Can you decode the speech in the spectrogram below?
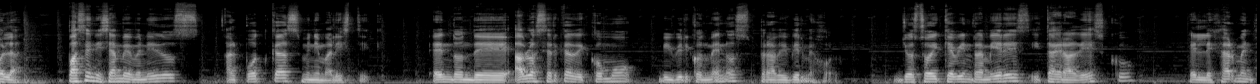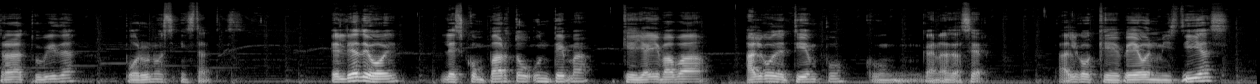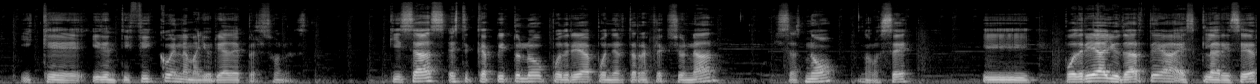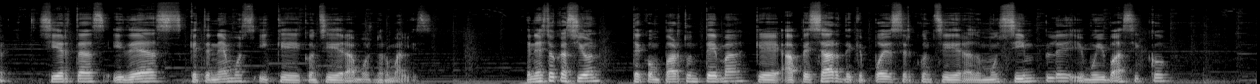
Hola, pasen y sean bienvenidos al podcast Minimalistic, en donde hablo acerca de cómo vivir con menos para vivir mejor. Yo soy Kevin Ramírez y te agradezco el dejarme entrar a tu vida por unos instantes. El día de hoy les comparto un tema que ya llevaba algo de tiempo con ganas de hacer. Algo que veo en mis días y que identifico en la mayoría de personas. Quizás este capítulo podría ponerte a reflexionar, quizás no, no lo sé. Y podría ayudarte a esclarecer ciertas ideas que tenemos y que consideramos normales. En esta ocasión te comparto un tema que a pesar de que puede ser considerado muy simple y muy básico,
